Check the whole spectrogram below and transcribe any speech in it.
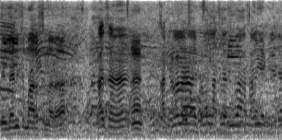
వీళ్ళ నుంచి మారుస్తున్నారా? కాదు స్వామి ఆ, ఆ పిల్లలు ఆ పిల్లలు నచ్చలేదు ఆ స్వామి చెప్పలేదు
